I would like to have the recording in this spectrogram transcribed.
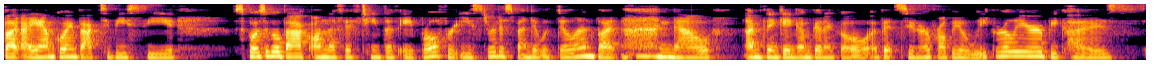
but I am going back to BC. Supposed to go back on the 15th of April for Easter to spend it with Dylan, but now I'm thinking I'm going to go a bit sooner, probably a week earlier, because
